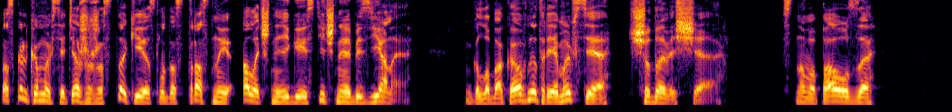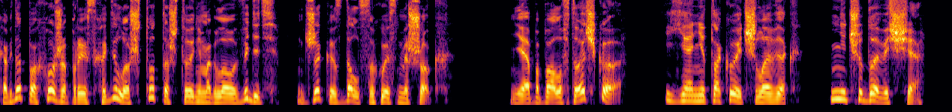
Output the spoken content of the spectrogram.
поскольку мы все те же жестокие, сладострастные, алчные, эгоистичные обезьяны. Глубоко внутри мы все чудовища. Снова пауза, когда, похоже, происходило что-то, что я не могла увидеть, Джек издал сухой смешок. «Я попал в точку? Я не такой человек, не чудовище.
